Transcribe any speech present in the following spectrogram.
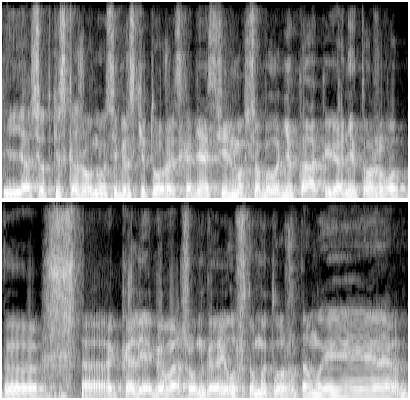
И я все-таки скажу, в Новосибирске тоже, исходя из фильма, все было не так. И они тоже, вот коллега ваш, он говорил, что мы тоже там и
